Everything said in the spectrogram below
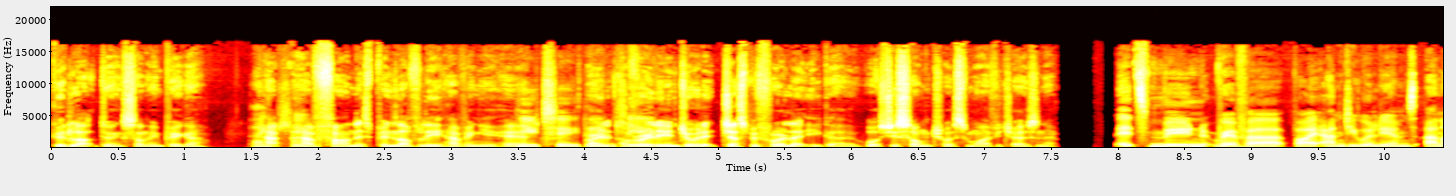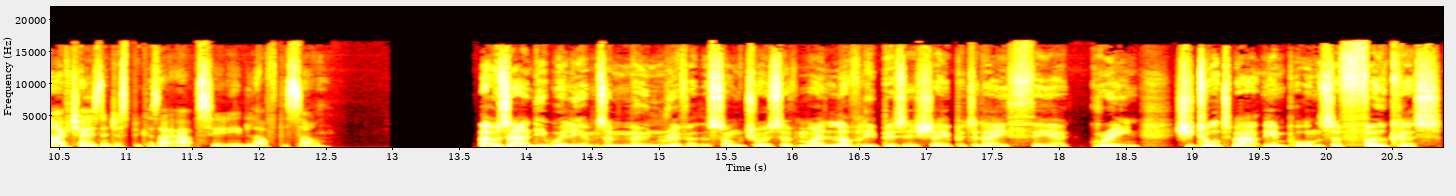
Good luck doing something bigger. Thank you. Have fun. It's been lovely having you here. You too, thank I've really enjoyed it. Just before I let you go, what's your song choice and why have you chosen it? It's Moon River by Andy Williams, and I've chosen it just because I absolutely love the song. That was Andy Williams and Moon River, the song choice of my lovely business shaper today, Thea Green. She talked about the importance of focus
